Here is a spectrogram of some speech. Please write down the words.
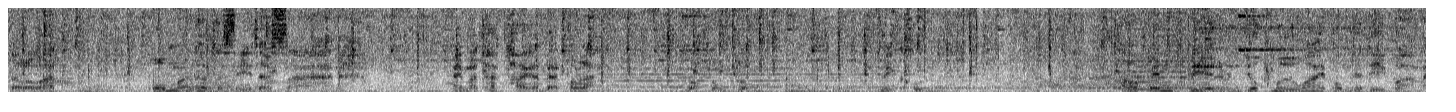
สารวัตรผมมันก็ตาสีตาสานะให้มาทักทายกันแบบฝรั่ง บอกตรงๆ ไม่คุ้น เอาเป็นเปลี่ยนมันยกมือไหว้ผมจะดีกว่าไหม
